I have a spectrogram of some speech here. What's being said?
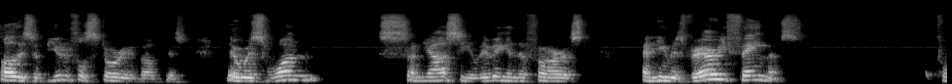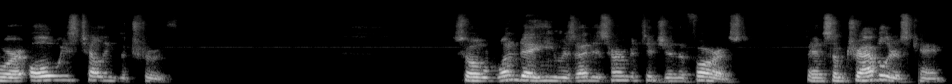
Oh, there's a beautiful story about this. There was one sannyasi living in the forest, and he was very famous for always telling the truth. So one day he was at his hermitage in the forest, and some travelers came.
